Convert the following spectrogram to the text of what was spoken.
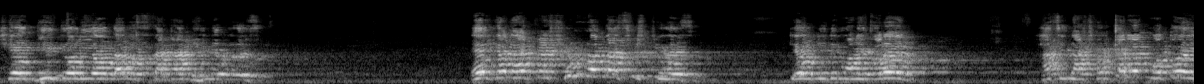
সেই দ্বিদলীয় ব্যবস্থাটা ভেঙে পড়েছে। এইখানে একটা শূন্যতা সৃষ্টি হয়েছে। কেউ যদি মনে করেন, হাসিনা সরকারের মতোই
